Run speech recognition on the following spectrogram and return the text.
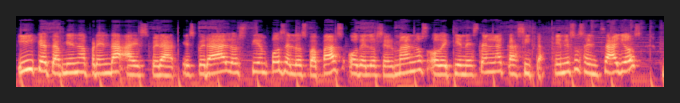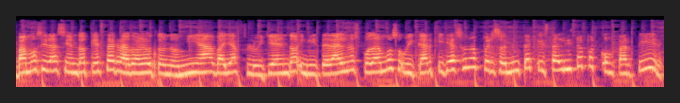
y que también aprenda a esperar, esperar a los tiempos de los papás o de los hermanos o de quien está en la casita. En esos ensayos vamos a ir haciendo que esta gradual autonomía vaya fluyendo y literal nos podamos ubicar que ya es una personita que está lista para compartir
